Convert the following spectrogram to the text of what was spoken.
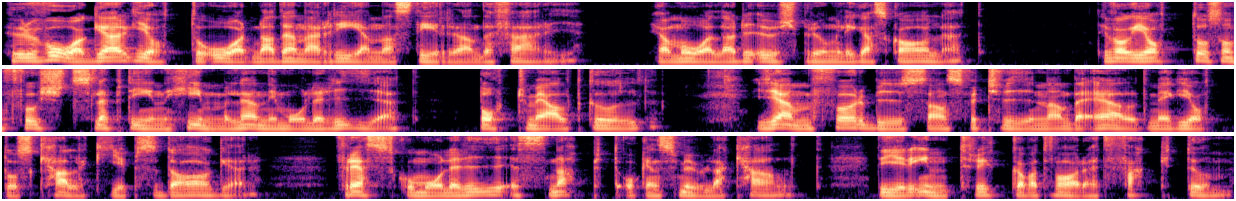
Hur vågar Giotto ordna denna rena stirrande färg? Jag målar det ursprungliga skalet. Det var Giotto som först släppte in himlen i måleriet, bort med allt guld. Jämför Bysans förtvinande eld med Giottos kalkgipsdager. Freskomåleri är snabbt och en smula kallt. Det ger intryck av att vara ett faktum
